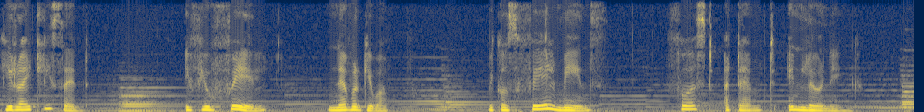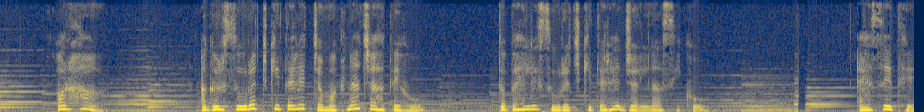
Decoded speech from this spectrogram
He rightly said, If you fail, never give up. Because fail means first attempt in learning. और हाँ अगर सूरज की तरह चमकना चाहते हो तो पहले सूरज की तरह जलना सीखो। ऐसे थे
